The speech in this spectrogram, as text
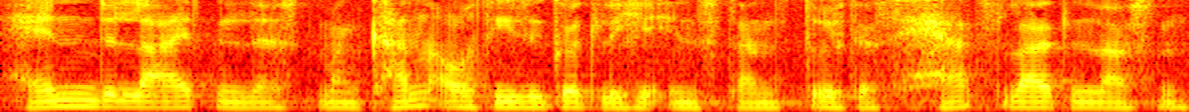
Hände leiten lässt. Man kann auch diese göttliche Instanz durch das Herz leiten lassen.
